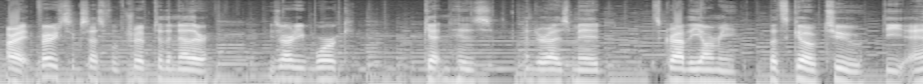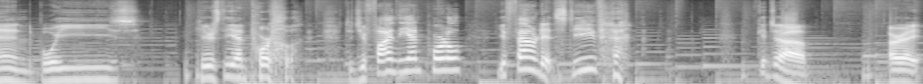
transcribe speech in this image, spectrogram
Alright, very successful trip to the nether. He's already work getting his ender eyes made. Let's grab the army. Let's go to the end, boys. Here's the end portal. Did you find the end portal? You found it, Steve. Good job. Alright,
